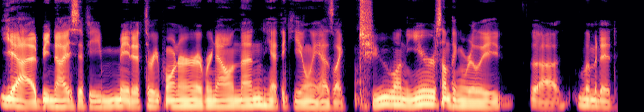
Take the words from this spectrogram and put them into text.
yeah, it'd be nice if he made a three pointer every now and then. I think he only has like two on the year or something really uh, limited.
